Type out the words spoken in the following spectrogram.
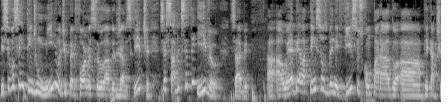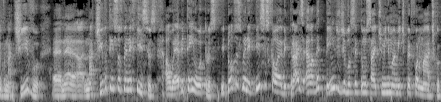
E se você entende um mínimo de performance do lado de JavaScript, você sabe que isso é terrível, sabe? A, a web ela tem seus benefícios comparado a aplicativo nativo, é, né? A nativo tem seus benefícios, a web tem outros. E todos os benefícios que a web traz, ela depende de você ter um site minimamente performático,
